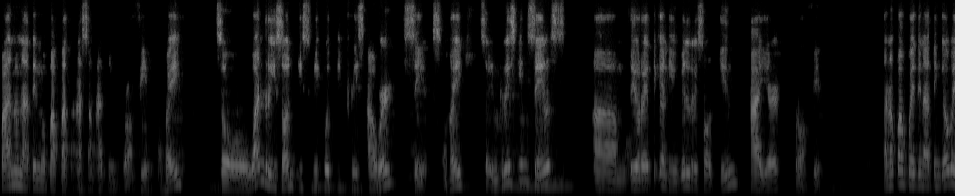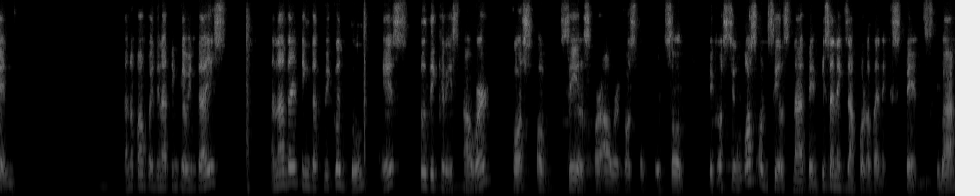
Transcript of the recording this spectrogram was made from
paano natin mapapataas ang ating profit. Okay? So, one reason is we could increase our sales. Okay? So, increasing sales um, theoretically will result in higher profit. Ano pa pwede natin gawin? Ano pa pwede natin gawin guys? Another thing that we could do is to decrease our cost of sales or our cost of goods sold. Because yung cost of sales natin is an example of an expense. Di ba?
